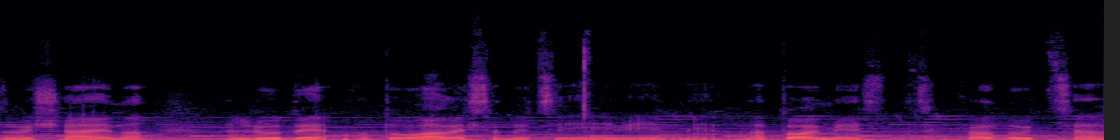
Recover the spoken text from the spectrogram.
звичайно, люди готувалися до цієї війни. Натомість кладуться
